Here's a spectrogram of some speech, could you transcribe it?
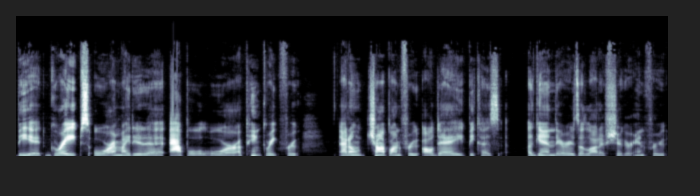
be it grapes, or I might eat an apple or a pink grapefruit. I don't chomp on fruit all day because, again, there is a lot of sugar in fruit,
